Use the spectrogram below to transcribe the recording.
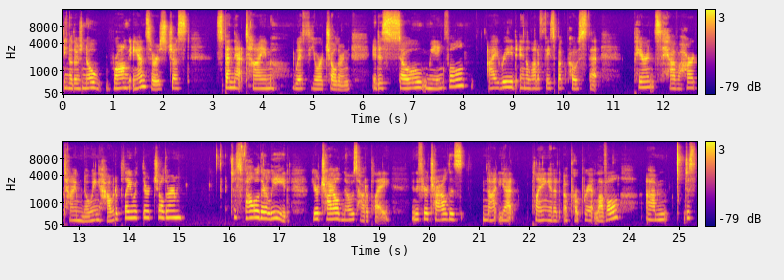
you know, there's no wrong answers, just spend that time with your children. It is so meaningful. I read in a lot of Facebook posts that parents have a hard time knowing how to play with their children just follow their lead. Your child knows how to play. And if your child is not yet playing at an appropriate level, um, just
